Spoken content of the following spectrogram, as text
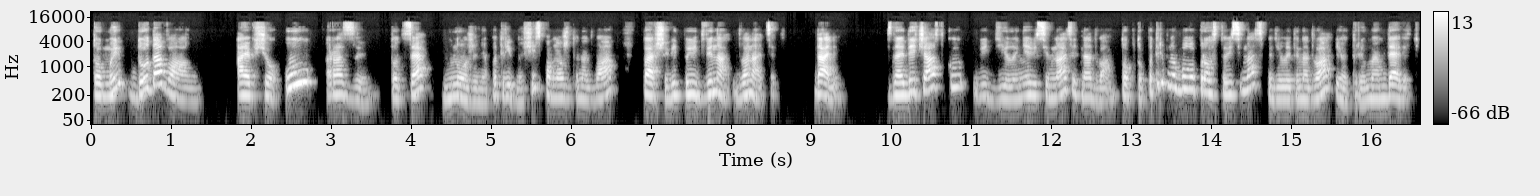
то ми додавали. А якщо у рази, то це множення. Потрібно 6 помножити на 2. Перше, відповідь 12. Далі. Знайди частку відділення 18 на 2. Тобто потрібно було просто 18 поділити на 2 і отримаємо 9.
